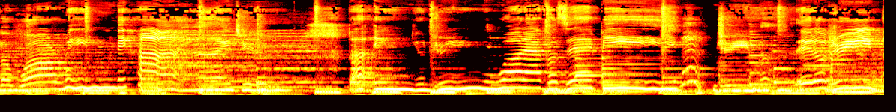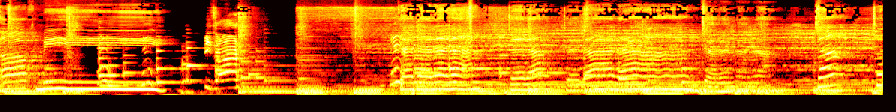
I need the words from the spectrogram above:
Leave a worrying behind you. But in your dream, whatever they be, dream a little dream of me. 闭嘴！哒哒哒哒哒哒哒哒哒哒哒哒哒哒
